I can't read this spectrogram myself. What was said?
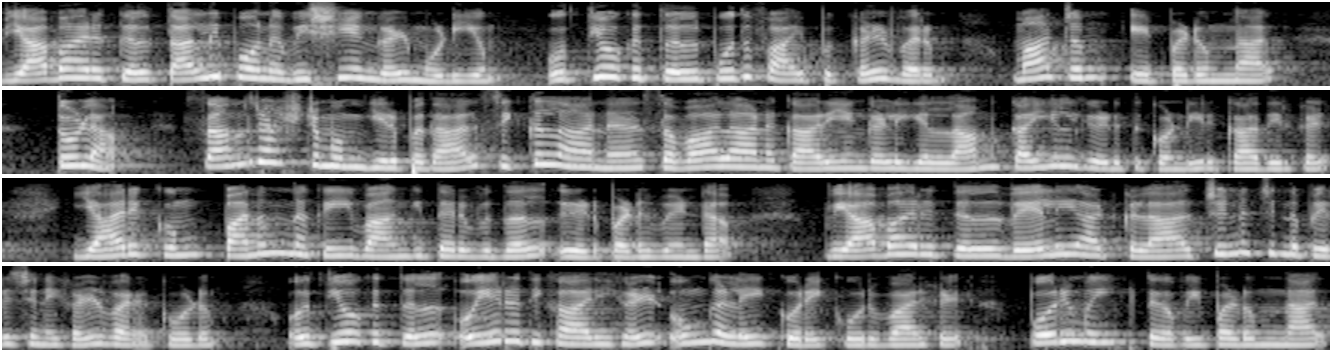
வியாபாரத்தில் தள்ளிப்போன விஷயங்கள் முடியும். உத்தியோகத்தில் புது வாய்ப்புகள் வரும். மாற்றம் ஏற்படும் நாள். துலாம். சந்திராஷ்டமம் இருப்பதால் சிக்கலான சவாலான காரியங்களை எல்லாம் கையில் எடுத்து கொண்டிருக்காதீர்கள். யாருக்கும் பணம் நகை வாங்கி தருவதில் ஈடுபட வேண்டாம். வியாபாரத்தில் வேலையாட்களால் சின்ன சின்ன பிரச்சனைகள் வரக்கூடும். உத்தியோகத்தில் உயரதிகாரிகள் உங்களை குறை கூறுவார்கள். பொறுமை தேவைப்படும் நாள்.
